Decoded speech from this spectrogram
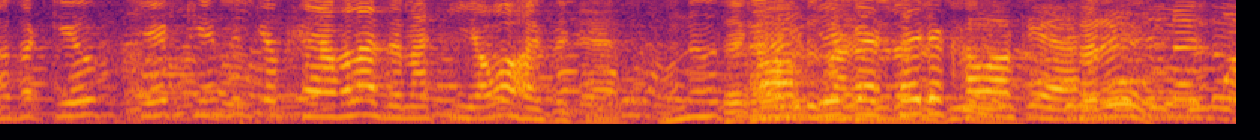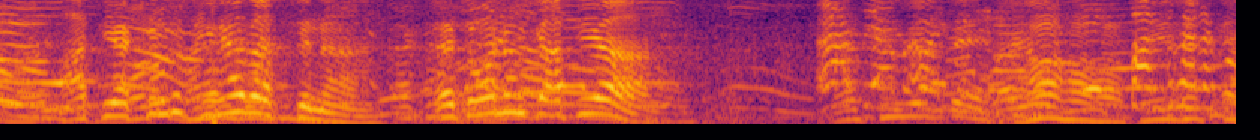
আচ্ছা কেউ কেক কিন্তু কেউ খেয়া ফেলা আছে না কি? আবার হয়েছে কেক এক সাইডে খাওয়া কে আতিয়া কিন্তু চিনা যাচ্ছে না। এই তোমার নাম কি আতিয়া? আসো না কেন? তো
